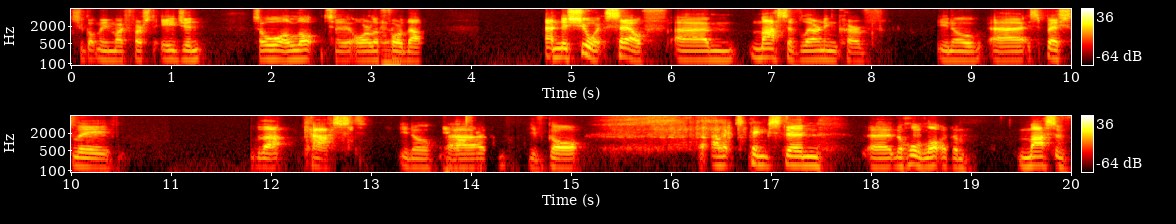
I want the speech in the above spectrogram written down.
She got me my first agent. So a lot to Orla Yeah. for that. And the show itself, um, massive learning curve. you know, uh, especially that cast. You know, uh, you've got Alex Kingston, uh, the whole lot of them, massive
